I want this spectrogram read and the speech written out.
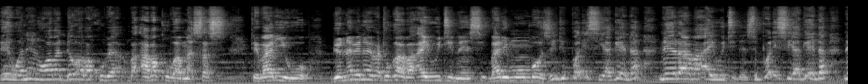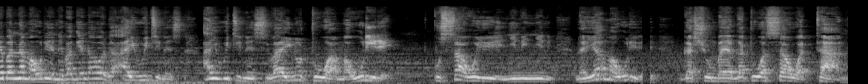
e waneeno wabaddewo abakuba amasasi tebaliiwo. Byonna byonna bye batuga aba eyewitness bali mu mboozi. Nti poliisi yagenda neera aba eyewitness. Poliisi yagenda ne bannamawulire ne bagendawo eyewitness. Eyewitness balina otuwa amawulire ku ssaawa eyo yenyini nyini naye amawulire gashumba yagatuwa ssaawa ttaano.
